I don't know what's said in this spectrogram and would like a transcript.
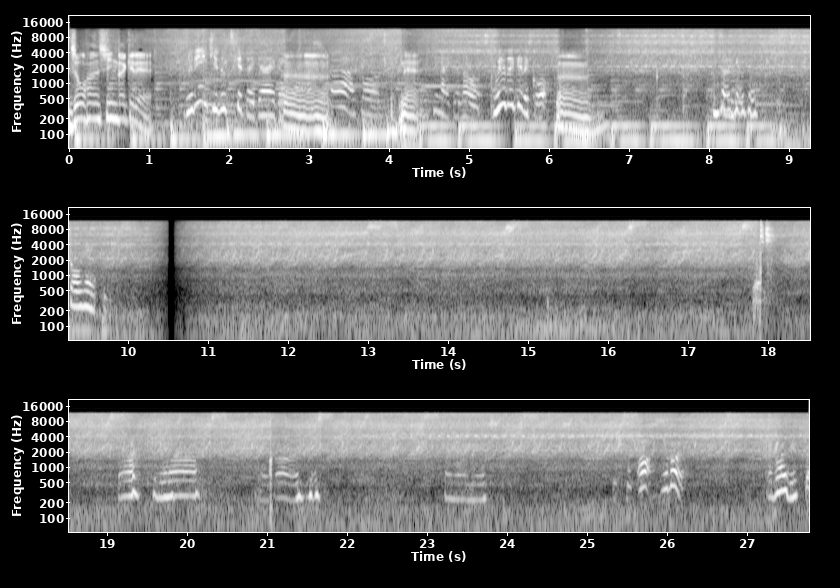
上半身だけで。グリーン傷つけちゃいけないかうら、んうん。うねできないけど上だけでこううん表現するあ、すごい。やばい。あ、やばい。やばいですか？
